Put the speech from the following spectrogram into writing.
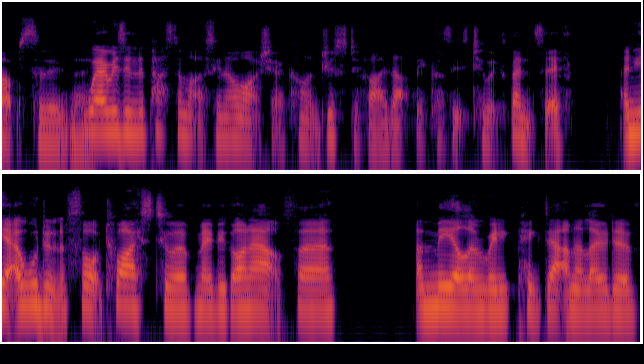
Absolutely. Whereas in the past, I might have seen, oh, actually, I can't justify that because it's too expensive. And yet I wouldn't have thought twice to have maybe gone out for a meal and really pigged out on a load of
